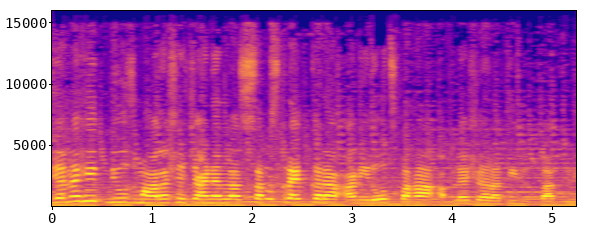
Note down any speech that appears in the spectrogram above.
जनहित न्यूज महाराष्ट्र चॅनलला सबस्क्राईब करा आणि रोज पहा आपल्या शहरातील बातमी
